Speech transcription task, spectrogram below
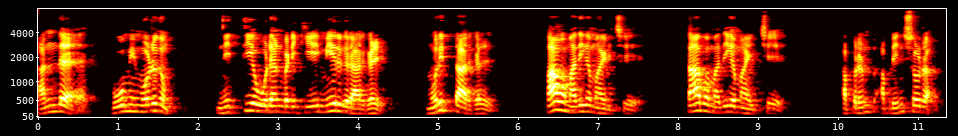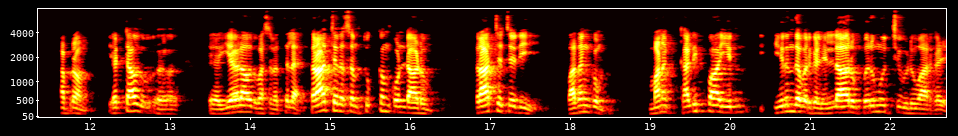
அந்த பூமி முழுதும் நித்திய உடன்படிக்கையை மீறுகிறார்கள் முறித்தார்கள். பாவம் அதிகமாயிடுச்சு சாபம் அதிகமாயிடுச்சு அப்புறம் அப்படின்னு சொல்றார் அப்புறம் எட்டாவது ஏழாவது வசனத்துல திராட்சரசம் துக்கம் கொண்டாடும் திராட்சை செடி வதங்கும் மனக்களிப்பா இரு- இருந்தவர்கள் எல்லாரும் பெருமூச்சு விடுவார்கள்.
